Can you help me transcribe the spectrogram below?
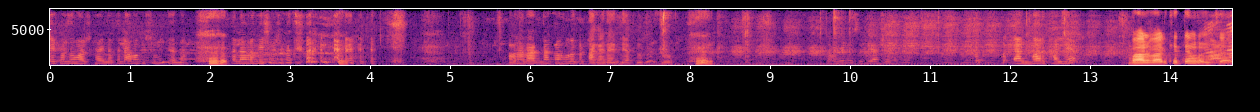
এই কজন মাছ খায় না তাহলে আমাকে সুবিধা না? তাহলে আমরা বেশি বেশি খেতে পারি না? আমরা রান্না করব ওকে টাকা দেয় দেখো বুঝছ? একবার খাইলে বারবার খেতে মন চায়।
